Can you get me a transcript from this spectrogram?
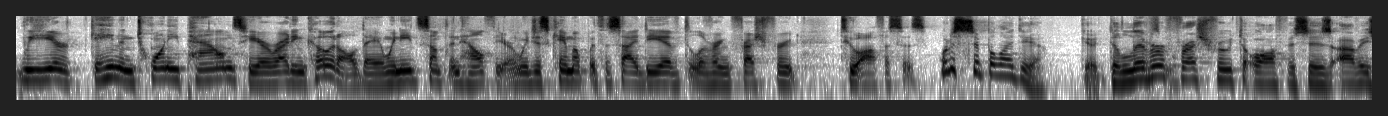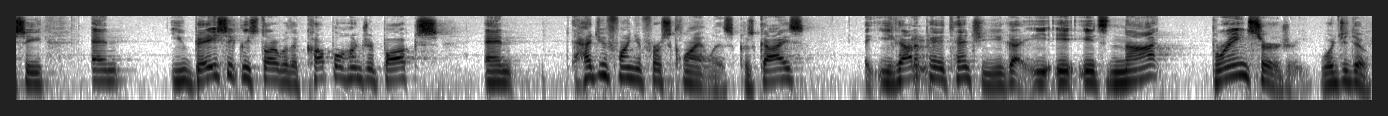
we are gaining 20 pounds here writing code all day and we need something healthier. And we just came up with this idea of delivering fresh fruit to offices. What a simple idea. Deliver fresh fruit to offices, obviously. And you basically started with a couple hundred bucks. And how'd you find your first client list? Because guys, you got to pay attention. You got it's not brain surgery. What'd you do?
